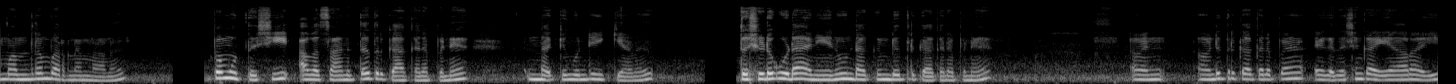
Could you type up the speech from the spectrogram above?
മന്ത്രം പറഞ്ഞെന്നാണ്. ഇപ്പം മുത്തശ്ശി അവസാനത്തെ തൃക്കാക്കരപ്പനെ ഉണ്ടാക്കിക്കൊണ്ടിരിക്കുകയാണ് മുത്തശ്ശിയുടെ കൂടെ അനിയനും ഉണ്ടാക്കുന്നുണ്ട് തൃക്കാക്കരപ്പനെ. അവൻ അവന്റെ തൃക്കാക്കരപ്പൻ ഏകദേശം കഴിയാറായി.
